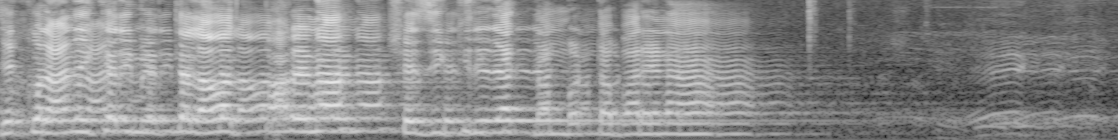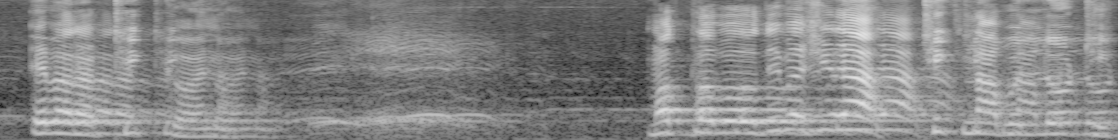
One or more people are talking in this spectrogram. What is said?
যে কোরআনে কারীমের তেলাওয়াত পারে না, সে জিকিরের এক নাম্বারটা পারে না। এবার আর ঠিক কয় না। মতলব অধিবাসীরা ঠিক না বললেও ঠিক।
